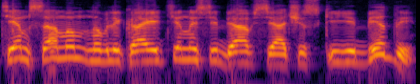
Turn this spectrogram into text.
тем самым навлекаете на себя всяческие беды.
